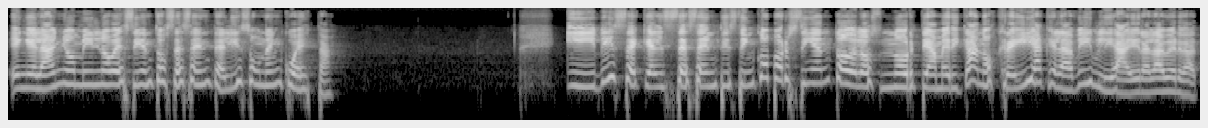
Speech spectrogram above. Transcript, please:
en el año 1960 él hizo una encuesta y dice que el 65% de los norteamericanos creía que la Biblia era la verdad.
